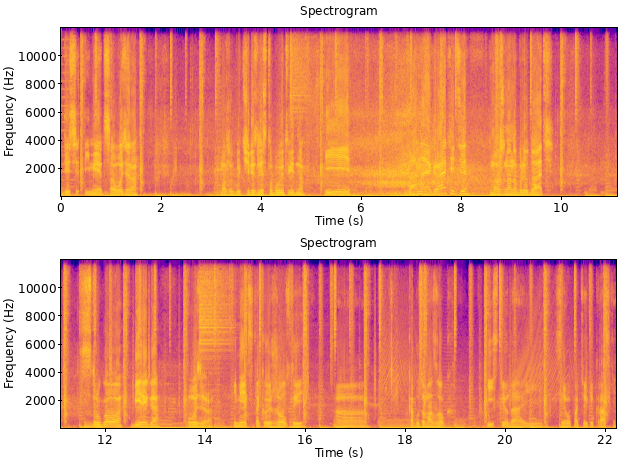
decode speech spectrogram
Здесь имеется озеро может быть через листу будет видно. И данное граффити можно наблюдать с другого берега озера. Имеется такой желтый, э, как будто мазок кистью, да, и с него подтеки краски.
